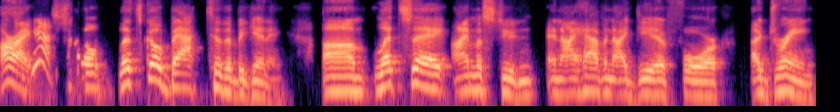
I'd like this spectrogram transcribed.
All right. Yeah. so let's go back to the beginning. Um, let's say I'm a student and I have an idea for a drink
